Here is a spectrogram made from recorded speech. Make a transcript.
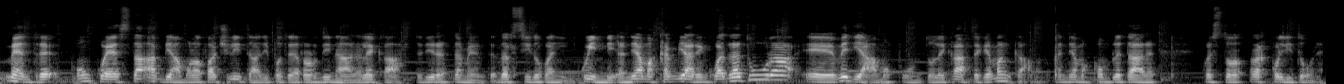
mentre con questa abbiamo la facilità di poter ordinare le carte direttamente dal sito Panini. Quindi andiamo a cambiare inquadratura e vediamo appunto le carte che mancavano, andiamo a completare questo raccoglitore.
